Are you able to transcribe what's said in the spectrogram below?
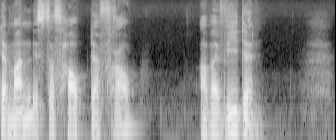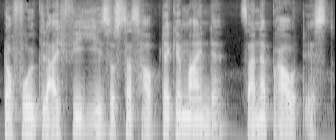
der Mann ist das Haupt der Frau. Aber wie denn? Doch wohl gleich wie Jesus das Haupt der Gemeinde, seiner Braut ist.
